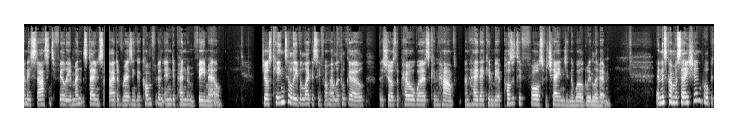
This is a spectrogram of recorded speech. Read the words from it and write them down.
and is starting to feel the immense downside of raising a confident, independent female. Jo's keen to leave a legacy for her little girl that shows the power words can have and how they can be a positive force for change in the world we live in. In this conversation, we'll be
